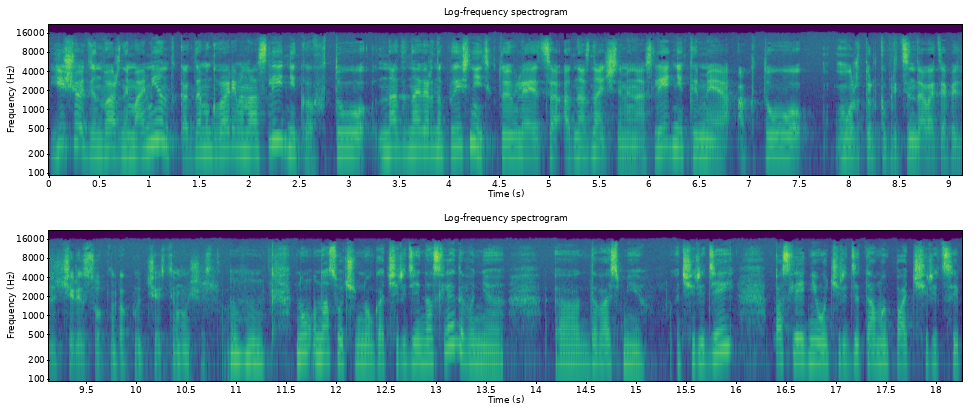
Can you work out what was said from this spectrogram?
Еще один важный момент, когда мы говорим о наследниках, то надо, наверное, пояснить, кто является однозначными наследниками, а кто может только претендовать, опять же, через суд на какую-то часть имущества. Угу. Ну, у нас очень много очередей наследования, э, до восьми очередей. Последние очереди там и падчерицы,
